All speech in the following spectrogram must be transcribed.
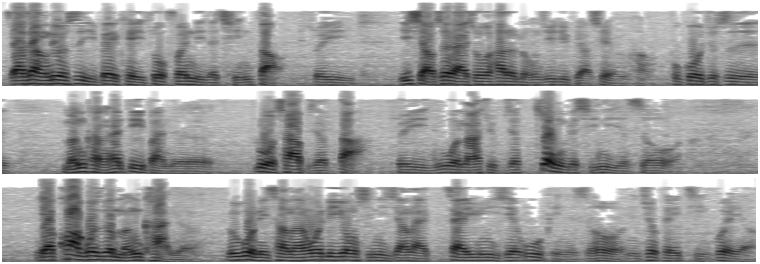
加上六四椅背可以做分离的倾倒，所以以小车来说，它的容积率表现很好。不过就是门槛和地板的落差比较大，所以如果拿取比较重的行李的时候啊，你要跨过这个门槛呢。如果你常常会利用行李箱来载运一些物品的时候，你就可以体会啊，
